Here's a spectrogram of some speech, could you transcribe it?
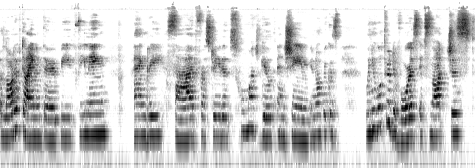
a lot of time in therapy feeling angry, sad, frustrated, so much guilt and shame, you know, because when you go through a divorce, it's not just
